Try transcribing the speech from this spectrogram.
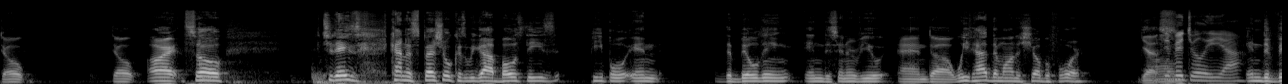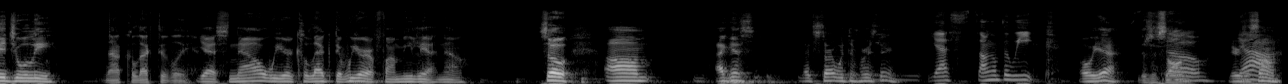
Dope. Dope. All right. So today's kind of special because we got both these people in the building in this interview, and uh, we've had them on the show before Yes. Individually, yeah. individually. Now collectively. Yes. Now we are collective. We are a familia now. So, um, I guess let's start with the first thing. Yes, song of the week. Oh yeah, There's a song. So There's a song.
